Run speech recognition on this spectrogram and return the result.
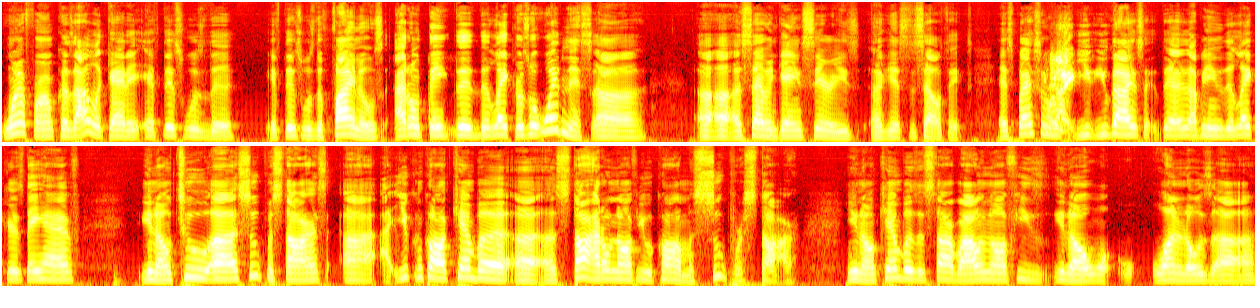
win from because I look at it. If this was the if this was the finals, I don't think the the Lakers would win this uh a, a, a seven game series against the Celtics. Especially Right. you you guys. I mean, the Lakers they have. You know, two uh, superstars. Uh, you can call Kemba a, a star. I don't know if you would call him a superstar. You know, Kemba's a star, but I don't know if he's you know one of those uh,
